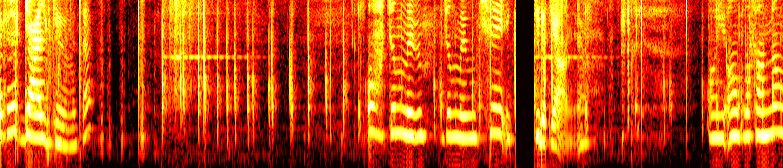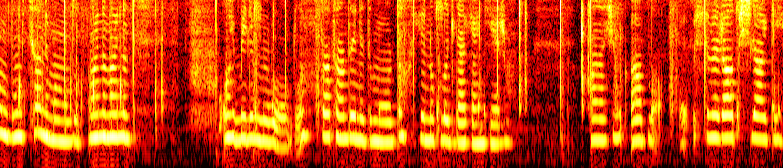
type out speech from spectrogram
Arkadaşlar geldik evimize. Oh canım evim. Canım evim. Şey gibi yani. Ay abla sen ne aldın? Bir tane mi aldın? Aynen aynen. Ay belim yoruldu. Zaten denedim orada. Yarın okula giderken giyerim. Aynen şimdi abla üstüne rahat bir şeyler giy.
